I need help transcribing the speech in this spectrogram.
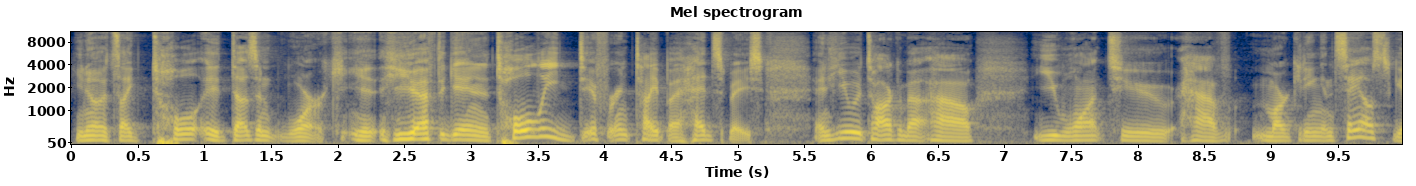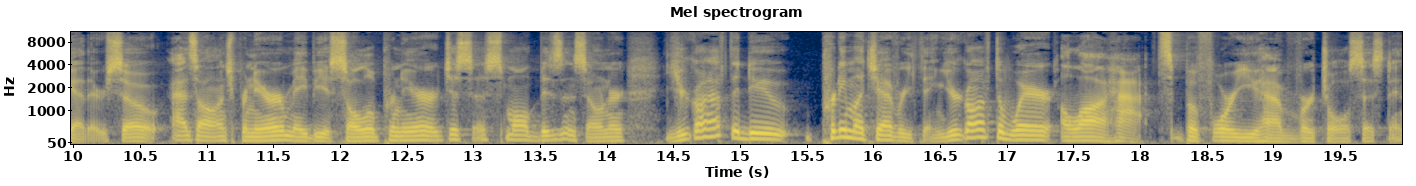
You know, it's like to- it doesn't work. You, you have to get in a totally different type of headspace. And he would talk about how you want to have marketing and sales together. So, as an entrepreneur, maybe a solopreneur, just a small business owner, you're going to have to do pretty much everything. You're going to have to wear a lot of hats before you have virtual assistants.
